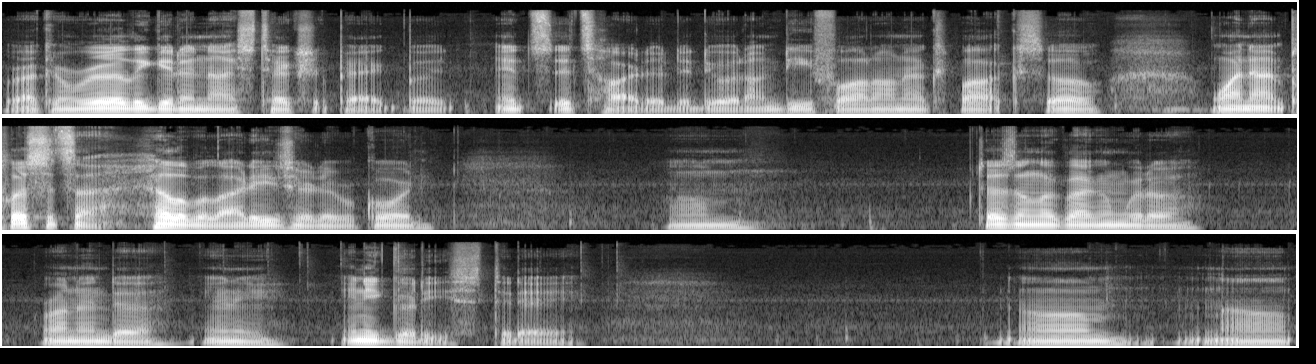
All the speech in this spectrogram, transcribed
Where I can really get a nice texture pack, but it's it's harder to do it on default on Xbox, so why not? Plus, it's a hell of a lot easier to record. Um, doesn't look like I'm gonna run into any any goodies today. Um, no.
